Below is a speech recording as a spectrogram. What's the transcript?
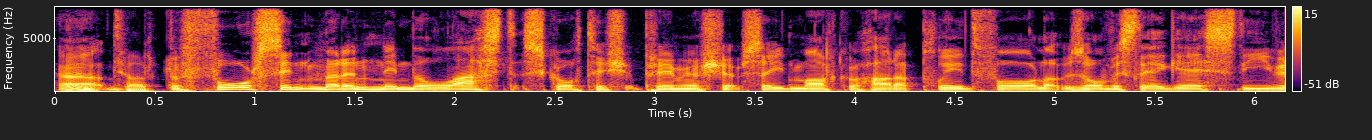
Uh, Turkey. Before St Mirren, named the last Scottish Premiership side Mark O'Hara played for. That was obviously, I guess, Stephen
